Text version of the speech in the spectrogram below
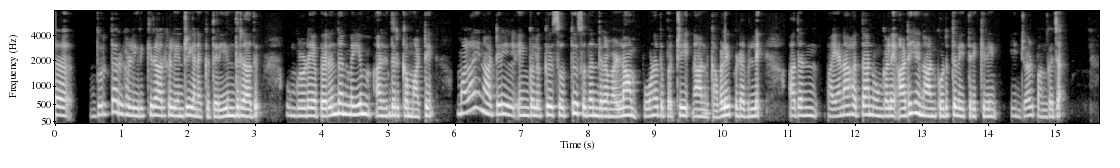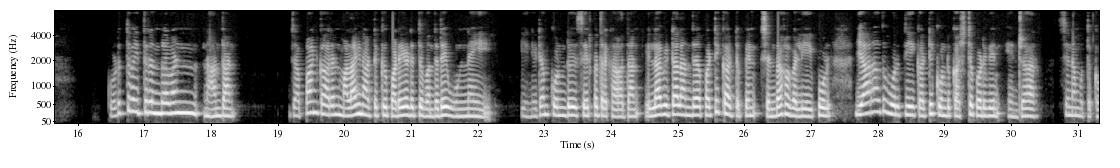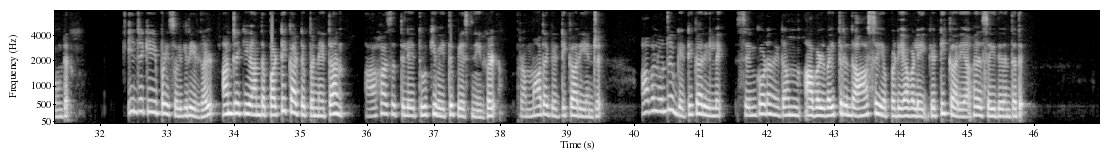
துர்த்தர்கள் இருக்கிறார்கள் என்று எனக்கு தெரிந்திராது. உங்களுடைய பெருந்தன்மையும் அறிந்திருக்க மாட்டேன். மலாய் நாட்டில் எங்களுக்கு சொத்து சுதந்திரமெல்லாம் போனது பற்றி நான் கவலைப்படவில்லை. அதன் பயனாகத்தான் உங்களை அடைய நான் கொடுத்து வைத்திருக்கிறேன் என்றாள் பங்கஜா. கொடுத்து வைத்திருந்தவன் நான் தான் ஜப்பான்காரன் மலாய் நாட்டுக்கு படையெடுத்து வந்ததே உன்னை என்னிடம் கொண்டு சேர்ப்பதற்காகத்தான். இல்லாவிட்டால் அந்த பட்டிக்காட்டு பெண் செண்பகவல்லியைப் போல் யாராவது ஒருத்தியை கட்டி கொண்டு கஷ்டப்படுவேன் என்றார் சின்னமுத்த கவுண்டர் இன்றைக்கு இப்படி சொல்கிறீர்கள். அன்றைக்கு அந்த பட்டிக்காட்டு பெண்ணைத்தான் ஆகாசத்திலே தூக்கி வைத்து பேசினீர்கள். பிரமாத கெட்டிக்காரி என்று. அவள் ஒன்றும் கெட்டிக்காரி இல்லை. செங்கோடனிடம் அவள் வைத்திருந்த ஆசை அப்படி அவளை கெட்டிக்காரியாக செய்திருந்தது?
